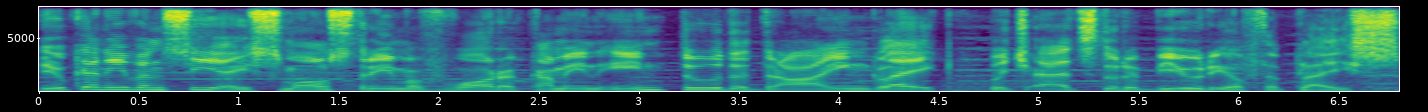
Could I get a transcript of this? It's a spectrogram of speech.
You can even see a small stream of water coming into the drying lake, which adds to the beauty of the place.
